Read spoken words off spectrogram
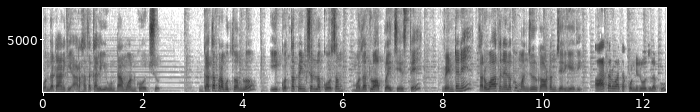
పొందటానికి అర్హత కలిగి ఉంటాము అనుకోవచ్చు. గత ప్రభుత్వంలో ఈ కొత్త పెన్షన్ల కోసం మొదట్లో అప్లై చేస్తే వెంటనే తరువాత నెలకు మంజూరు కావటం జరిగేది. ఆ తర్వాత కొన్ని రోజులకు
